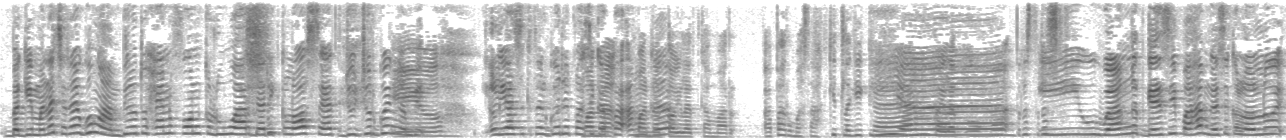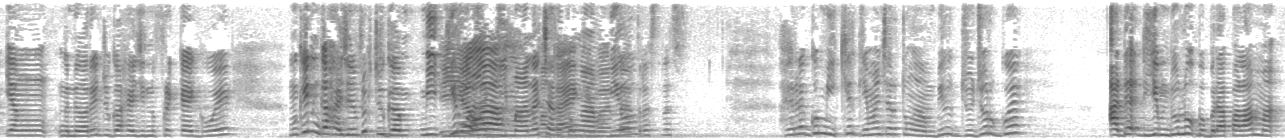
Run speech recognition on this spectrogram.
bagaimana caranya gue ngambil tuh handphone keluar dari kloset. Jujur gue ngambil lihat sekitar gue ada plastik mana apa? Mana enggak toilet kamar apa rumah sakit lagi kan? Iya. Toilet umum terus terus. Iu banget gak sih? Paham gak sih kalau lu yang ngedengerin juga hygiene freak kayak gue? Mungkin nggak hygiene freak juga mikir lah Iyalah, gimana cara tuh ngambil. Gimana, terus terus. Akhirnya gue mikir gimana cara tuh ngambil. Jujur gue ada diem dulu beberapa lama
